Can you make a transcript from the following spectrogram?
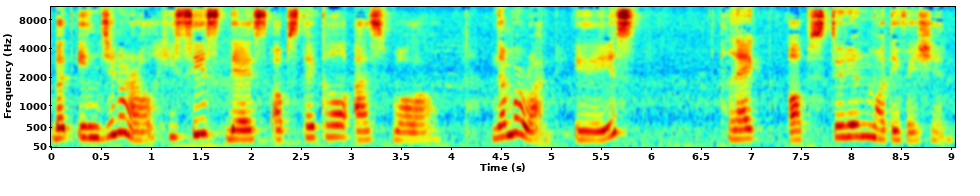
But in general, he sees this obstacle as follows. Number one is lack of student motivation.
